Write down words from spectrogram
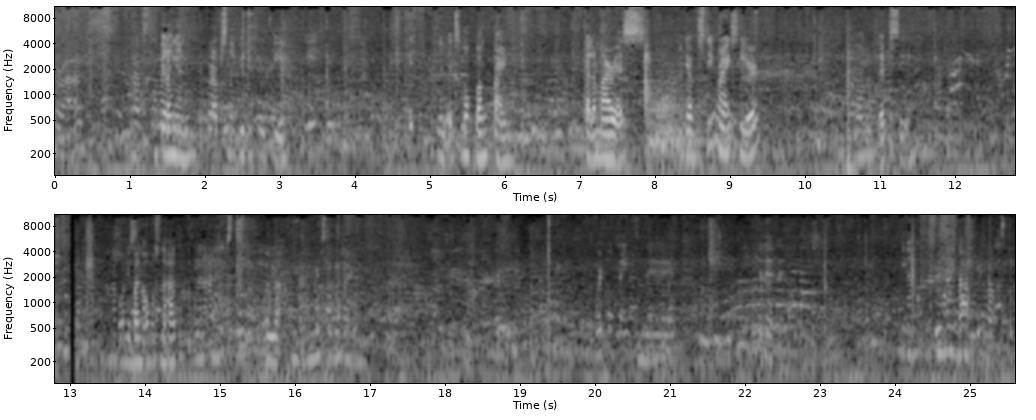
crabs. Crabs na Pirang yan. Crabs na cutie-cutie. Ito. And it's mukbang time. Calamares. We have steamed rice here. And Pepsi. Di ba naubos lahat? Wala na kami lipstick. Wala. Lipstick na tayo. Worth of 311. Tingnan mo. Okay ba? Plastic.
